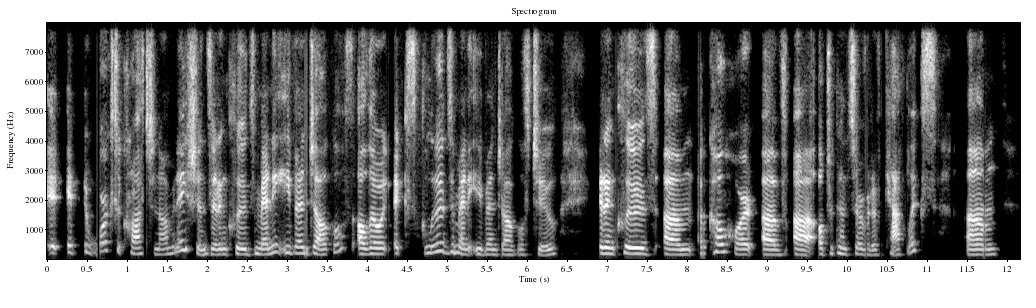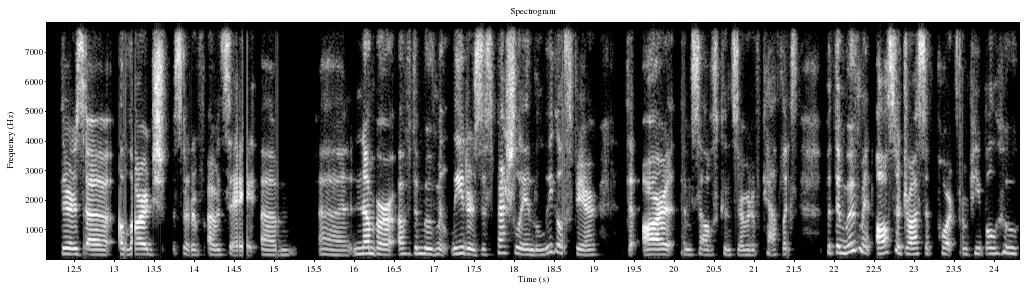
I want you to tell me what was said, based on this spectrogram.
it, it, it, works across denominations. It includes many evangelicals, although it excludes many evangelicals too. It includes um, a cohort of uh, ultra conservative Catholics. Um, there's a, a, large, sort of, I would say, um, uh, number of the movement leaders, especially in the legal sphere, that are themselves conservative Catholics. But the movement also draws support from people who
